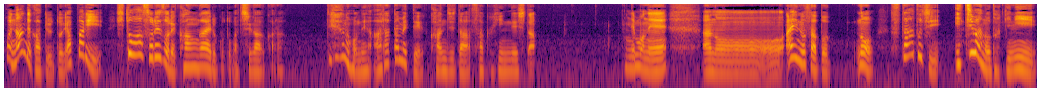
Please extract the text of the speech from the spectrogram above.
これなんでかっていうとやっぱり人はそれぞれ考えることが違うから。っていうのをね改めて感じた作品でした。でもねあのー、愛の里のスタート時1話の時に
